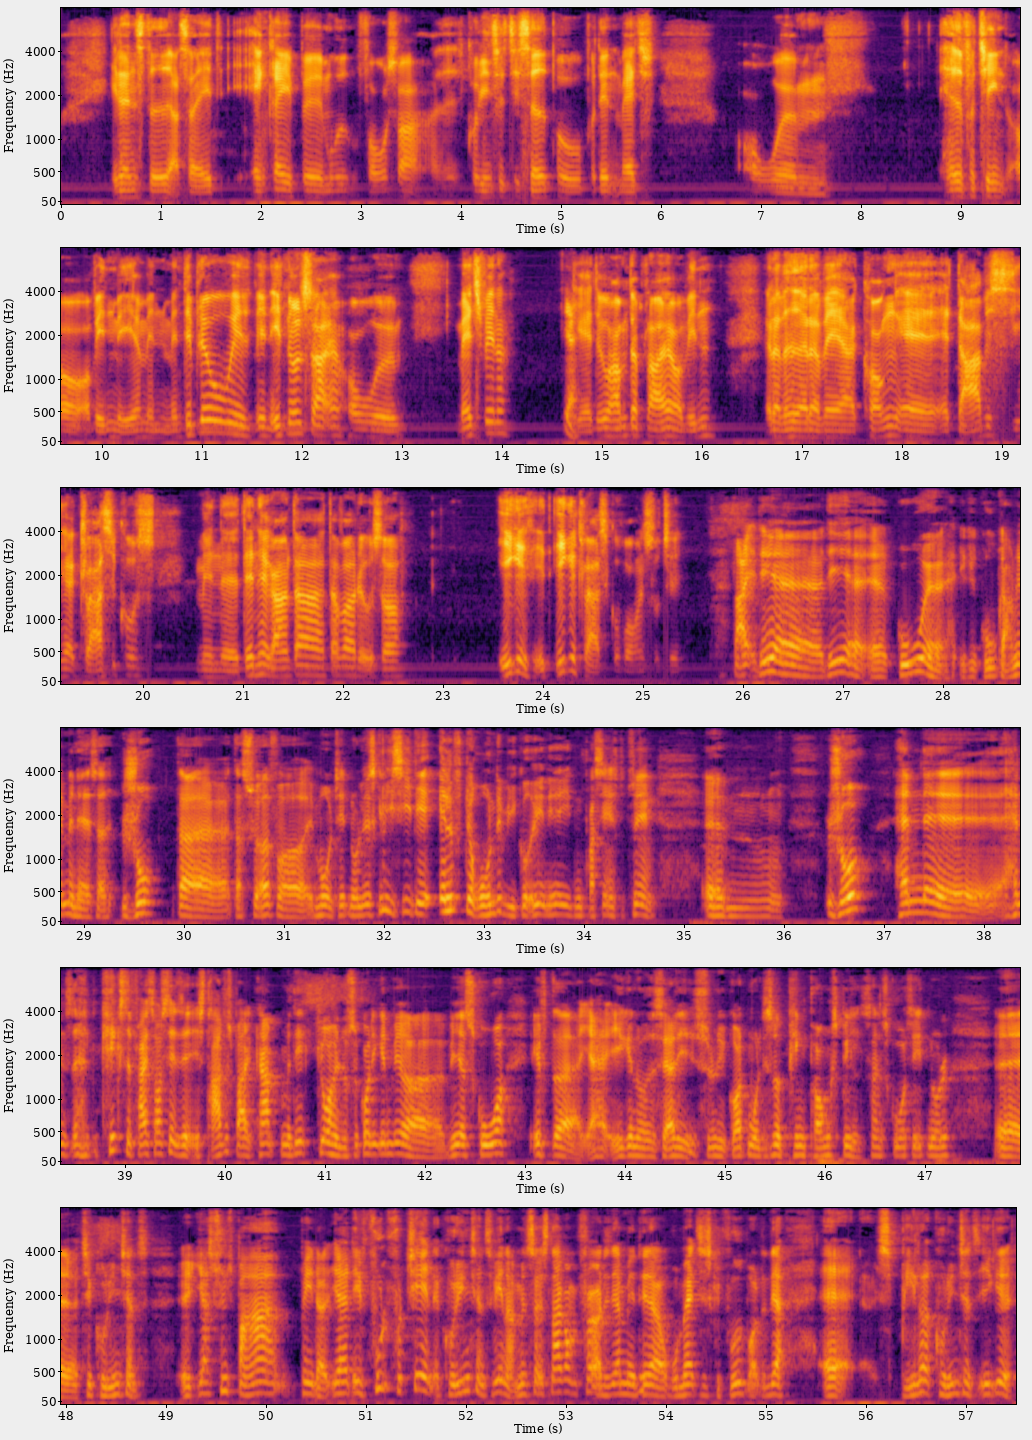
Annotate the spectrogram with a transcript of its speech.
eller andet sted, altså et angreb øh, mod forsvar. Corinthians, de sad på, på den match, og øh, havde fortjent at, at vinde mere, men, men det blev en 1-0 sejr, og øh, matchvinder, ja. ja, det er jo ham, der plejer at vinde, eller hvad hedder det, at være kongen af, af derbys, de her klassikos, men øh, den her gang, der, der var det jo så ikke et ikke-klassiko, hvor han stod til. Nej, det er, det er gode, øh, ikke gode gamle, men altså Jo, der, der sørgede for et mål til 1-0. Jeg skal lige sige, det er 11. runde, vi er gået ind i i den brasilianske turnering. Øhm, jo, han, øh, han, han kiksede faktisk også et, et straffespark i kampen, men det gjorde han jo så godt igen ved at, ved at score, efter, ja, ikke noget særligt synligt godt mål, det er sådan noget ping-pong-spil, så han scorer til 1-0 øh, til Corinthians. Øh, Øh, jeg synes bare, Peter, ja, det er fuldt fortjent, at Corinthians vinder, men så jeg snakker om før, det der med det der romantiske fodbold, det der, uh, spiller Corinthians ikke,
